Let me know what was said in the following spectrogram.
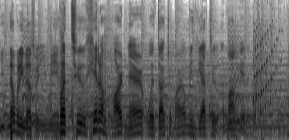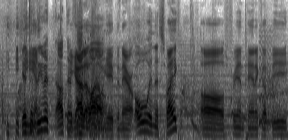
You- nobody knows what you mean. but to hit a hard nair with Dr. Mario means you have to elongate it. You have to leave it out there You for a while. elongate the nair. Oh, in the spike. Oh, Freean panic up B.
